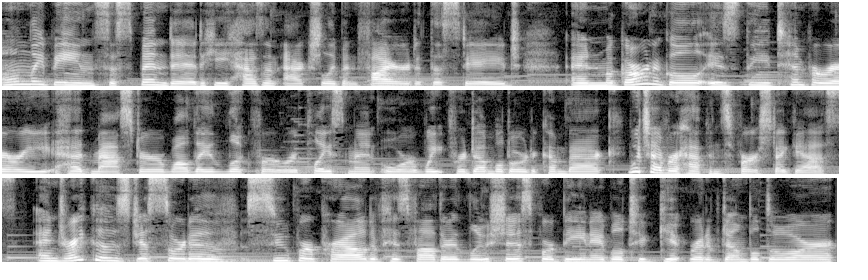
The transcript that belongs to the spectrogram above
only being suspended. He hasn't actually been fired at this stage, and McGonagall is the temporary headmaster while they look for a replacement or wait for Dumbledore to come back, whichever happens first, I guess. And Draco's just sort of super proud of his father Lucius for being able to get rid of Dumbledore,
